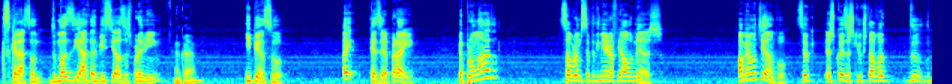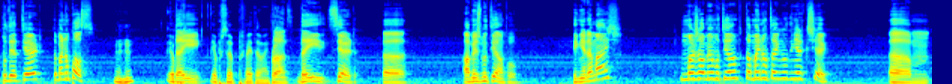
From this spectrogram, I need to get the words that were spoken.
que se calhar são demasiado ambiciosas para mim Ok? e penso, Ei, quer dizer, peraí, eu por um lado sobra-me sempre dinheiro ao final do mês. Ao mesmo tempo, eu- as coisas que eu gostava de, de poder ter, também não posso. Uhum. Eu, Daí, eu percebo perfeitamente. pronto, daí ser ah, ao mesmo tempo dinheiro a mais, mas ao mesmo tempo também não tenho o dinheiro que chega. Ahm,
